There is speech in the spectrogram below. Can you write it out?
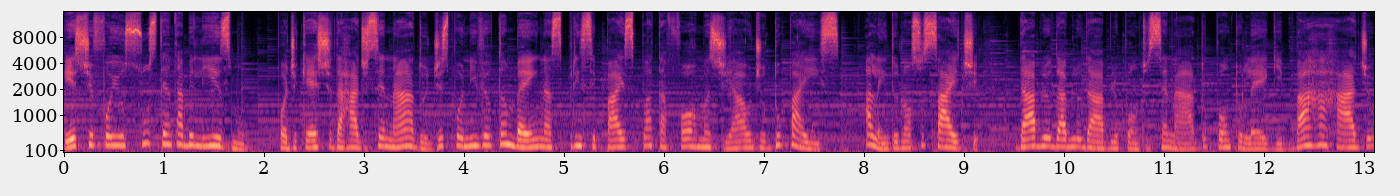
Este foi o Sustentabilismo, podcast da Rádio Senado, disponível também nas principais plataformas de áudio do país, além do nosso site www.senado.leg barra rádio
